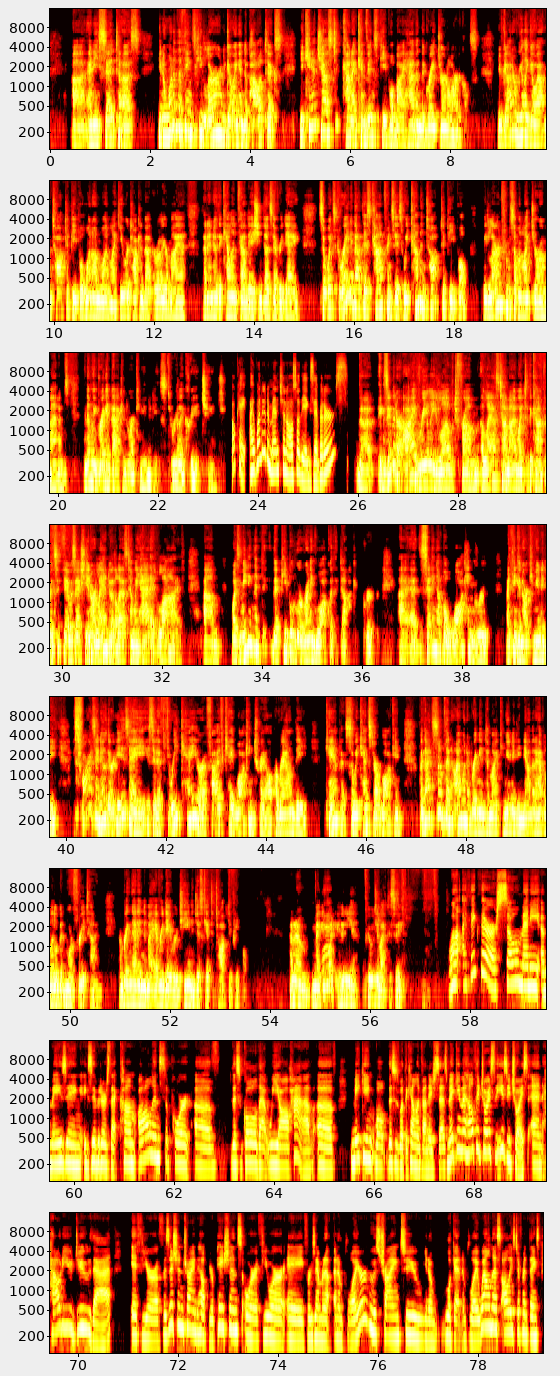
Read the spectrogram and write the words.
Uh, and he said to us, you know, one of the things he learned going into politics you can't just kind of convince people by having the great journal articles. You've got to really go out and talk to people one on one, like you were talking about earlier, Maya, that I know the Kellyn Foundation does every day. So what's great about this conference is we come and talk to people we learn from someone like Jerome Adams, and then we bring it back into our communities to really create change. Okay. I wanted to mention also the exhibitors. The exhibitor I really loved from the last time I went to the conference, it was actually in Orlando the last time we had it live, um, was meeting the, the people who are running Walk with a Doc group, uh, uh setting up a walking group I think in our community. As far as I know, there is a, is it a 3K or a 5K walking trail around the campus so we can start walking. But that's something I want to bring into my community now that I have a little bit more free time and bring that into my everyday routine and just get to talk to people. I don't know, Meagan, yeah. what, who do you, who would you like to see? Well, I think there are so many amazing exhibitors that come all in support of this goal that we all have of making, well, this is what the Kellyn Foundation says, making the healthy choice the easy choice. And how do you do that? If you're a physician trying to help your patients or if you're a for example an employer who's trying to you know look at employee wellness all these different things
